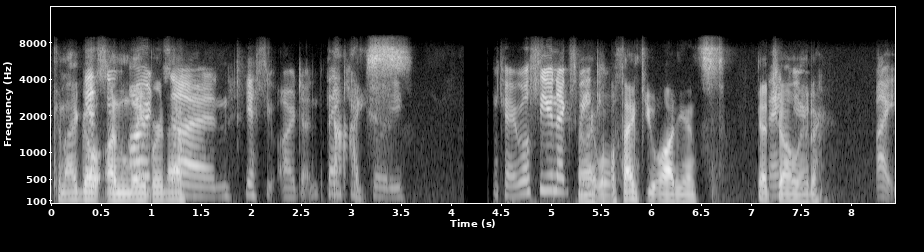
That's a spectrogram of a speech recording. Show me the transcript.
Can I go yes, unlabor now? done. Yes, you are done. Thank you, Cody. nice. Okay, we'll see you next week. right. Well, thank you, audience. Catch Thank y'all you. later. Bye.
